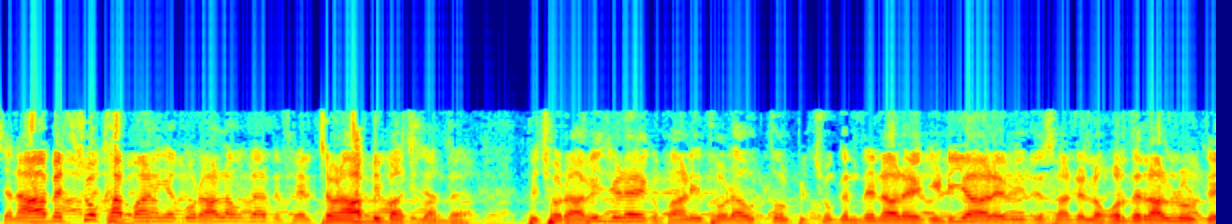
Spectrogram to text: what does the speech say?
چناب چوکھا پانی اگو رل آ پھر چناب بھی بچ جاتا ہے۔ پچھو راوی جڑا ایک پانی تھوڑا اتوں پچھو گندے نالے انڈیا والے بھی سارے لاہور دے رل رل کے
